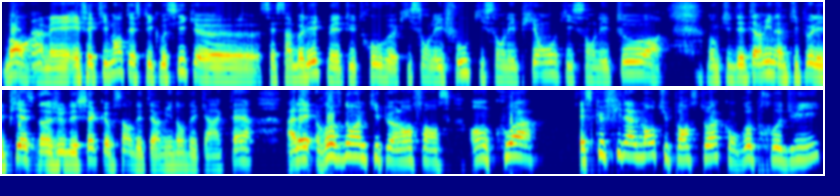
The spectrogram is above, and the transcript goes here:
bon, mais effectivement, t'expliques aussi que c'est symbolique, mais tu trouves qui sont les fous, qui sont les pions, qui sont les tours. Donc, tu détermines un petit peu les pièces d'un jeu d'échecs comme ça en déterminant des caractères. Allez, revenons un petit peu à l'enfance. En quoi est-ce que finalement, tu penses toi qu'on reproduit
